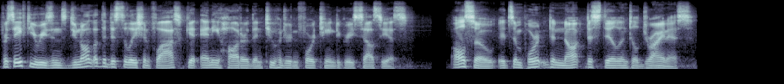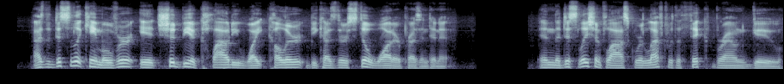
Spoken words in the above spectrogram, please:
For safety reasons, do not let the distillation flask get any hotter than 214 degrees Celsius. Also, it's important to not distill until dryness. As the distillate came over, it should be a cloudy white color because there's still water present in it. In the distillation flask, we're left with a thick brown goo.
